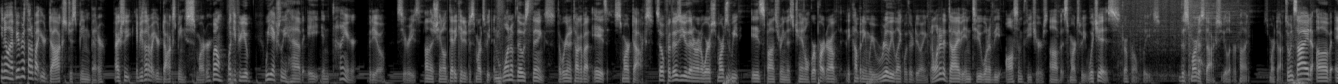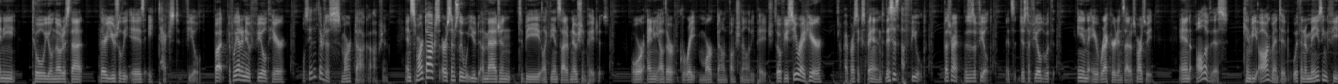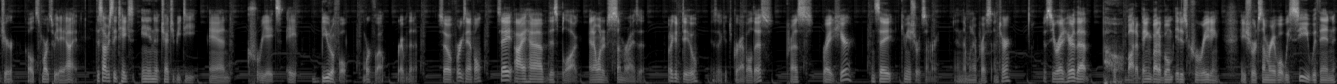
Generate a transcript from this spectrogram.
You know, have you ever thought about your docs just being better? Actually, have you thought about your docs being smarter? Well, lucky for you, we actually have a entire video series on this channel dedicated to Smart Suite. And one of those things that we're going to talk about is Smart Docs. So for those of you that are unaware, Smart Suite is sponsoring this channel. We're a partner of the company and we really like what they're doing. And I wanted to dive into one of the awesome features of Smart Suite, which is, drum roll please, the smartest docs you'll ever find. Smart Docs. So inside of any tool, you'll notice that there usually is a text field. But if we add a new field here, we'll see that there's a Smart Doc option. And Smart Docs are essentially what you'd imagine to be like the inside of Notion pages or any other great markdown functionality page. So if you see right here, if I press expand, this is a field. That's right, this is a field. It's just a field within a record inside of Smart Suite. And all of this can be augmented with an amazing feature called Smart Suite AI. This obviously takes in ChatGPT and creates a beautiful workflow right within it. So for example, say I have this blog and I wanted to summarize it. What I could do is I could grab all this, press right here and say, give me a short summary. And then when I press enter, you'll see right here that oh, bada bing, bada boom, it is creating a short summary of what we see within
